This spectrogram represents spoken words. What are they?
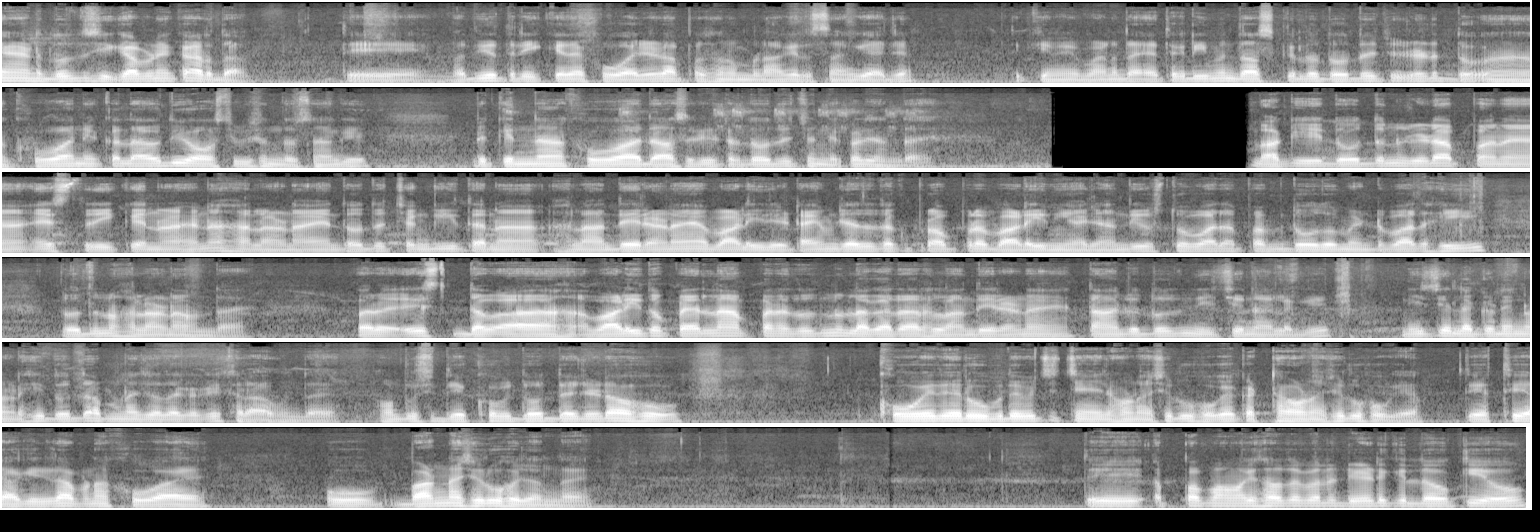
ਘੈਂਟ ਦੁੱਧ ਸੀਗਾ ਆਪਣੇ ਘਰ ਦਾ ਤੇ ਵਧੀਆ ਤਰੀਕੇ ਦਾ ਖੋਆ ਜਿਹੜਾ ਆਪਾਂ ਤੁਹਾਨੂੰ ਬਣਾ ਕੇ ਦੱਸਾਂਗੇ ਅੱਜ ਤੇ ਕਿਵੇਂ ਬਣਦਾ ਹੈ। ਤਕਰੀਬਨ 10 ਕਿਲੋ ਦੁੱਧ ਚ ਜਿਹੜਾ ਦੋ- ਖੋਆ ਨਿਕਲਦਾ ਉਹਦੀ ਔਸਤ ਵੀ ਤੁਹਾਨੂੰ ਦੱਸਾਂਗੇ ਵੀ ਕਿੰਨਾ ਖੋਆ 10 ਲੀਟਰ ਦੁੱਧ ਚ ਨਿਕਲ ਜਾਂਦਾ ਹੈ। ਬਾਕੀ ਦੁੱਧ ਨੂੰ ਜਿਹੜਾ ਆਪਾਂ ਨੇ ਇਸ ਤਰੀਕੇ ਨਾਲ ਹੈ ਨਾ ਹਿਲਾਉਣਾ ਹੈ, ਦੁੱਧ ਚੰਗੀ ਤਰ੍ਹਾਂ ਹਿਲਾਉਂਦੇ ਰਹਿਣਾ ਹੈ, ਵਾਲੀ ਦੇ ਟਾਈਮ ਜਦੋਂ ਤੱਕ ਪ੍ਰੋਪਰ ਵਾਲੀ ਨਹੀਂ ਆ ਜਾਂਦੀ, ਉਸ ਤੋਂ ਬਾਅਦ ਆਪਾਂ 2-2 ਮਿੰਟ ਬਾਅਦ ਹੀ ਦੁੱਧ ਨੂੰ ਹਿਲਾਉਣਾ ਹੁੰਦਾ ਹੈ। ਪਰ ਇਸ ਦਵਾ- ਵਾਲੀ ਤੋਂ ਪਹਿਲਾਂ ਆਪਾਂ ਨੇ ਦੁੱਧ ਨੂੰ ਲਗਾਤਾਰ ਹਿਲਾਉਂਦੇ ਰਹਿਣਾ ਹੈ, ਤਾਂ ਜੋ ਦੁੱਧ ਨੀਚੇ ਨਾ ਲੱਗੇ, ਨੀਚੇ ਲੱਗਣੇ ਨਾਲ ਹੀ ਦੁੱਧ ਆਪਣਾ ਜ਼ਿਆਦਾ ਕਰਕੇ ਖਰਾਬ ਹੁੰਦਾ ਹੈ। ਹੁਣ ਤੁਸੀਂ ਦੇਖੋ ਵੀ ਦੁੱਧ ਹੈ ਜਿਹੜਾ ਉਹ ਖੋਏ ਦੇ ਰੂਪ ਦੇ ਵਿੱਚ ਚੇਂਜ ਹੋਣਾ ਸ਼ੁਰੂ ਹੋ ਗਿਆ, ਇਕੱਠਾ ਹੋਣਾ ਸ਼ੁਰੂ ਹੋ ਗਿਆ, ਤੇ ਇੱਥੇ ਆ ਕੇ ਜਿਹੜਾ ਆਪਣਾ ਖੋਆ ਹੈ, ਉਹ ਬਣਨਾ ਸ਼ੁਰੂ ਹੋ ਜਾਂਦਾ ਹੈ। ਤੇ ਆਪਾਂ ਪਾਵਾਂਗੇ ਸਭ ਤੋਂ ਪਹਿਲਾਂ 1.5 ਕਿਲੋ ਘਿਓ।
